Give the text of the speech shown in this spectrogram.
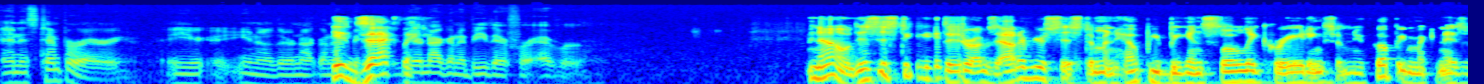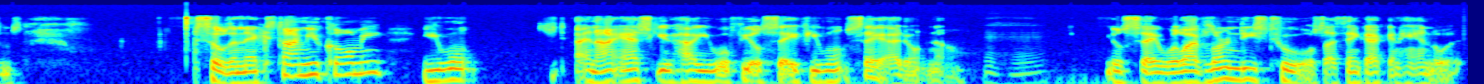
and it's temporary. You, you know, they're not going to exactly. Be, they're not going to be there forever. No, this is to get the drugs out of your system and help you begin slowly creating some new coping mechanisms so the next time you call me, you won't, and I ask you how you will feel safe, you won't say, I don't know. Mm-hmm. You'll say, Well, I've learned these tools. I think I can handle it,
